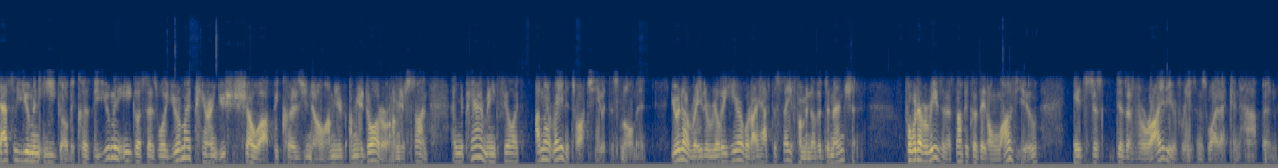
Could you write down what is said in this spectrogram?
that's a human ego because the human ego says, "Well, you're my parent. You should show up because you know I'm your I'm your daughter. I'm your son." And your parent may feel like I'm not ready to talk to you at this moment. You're not ready to really hear what I have to say from another dimension. For whatever reason, it's not because they don't love you. It's just there's a variety of reasons why that can happen.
